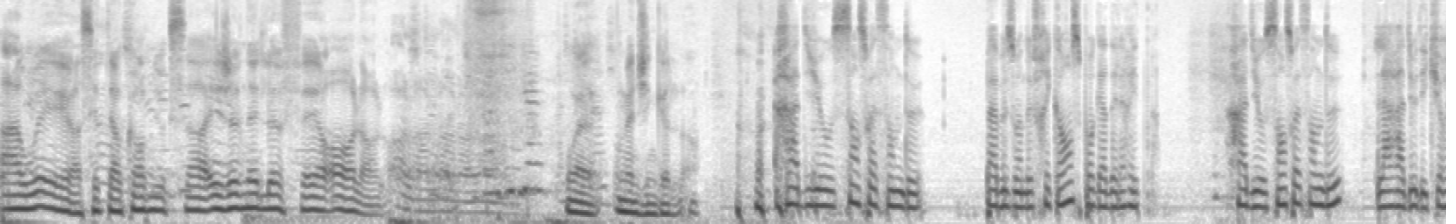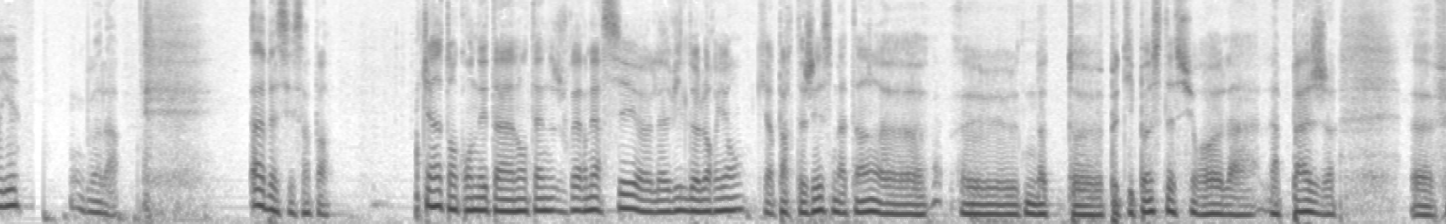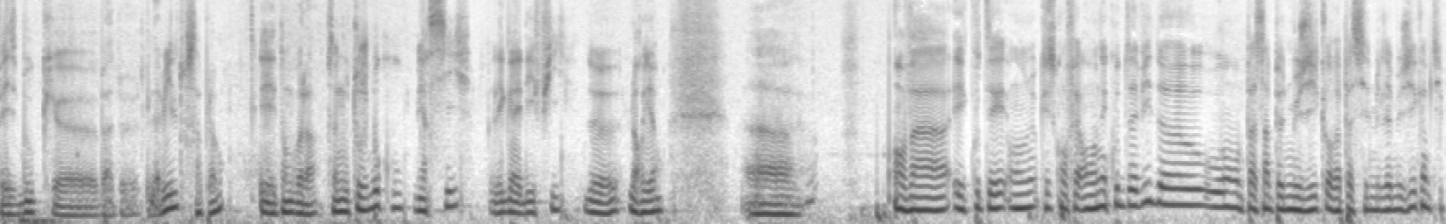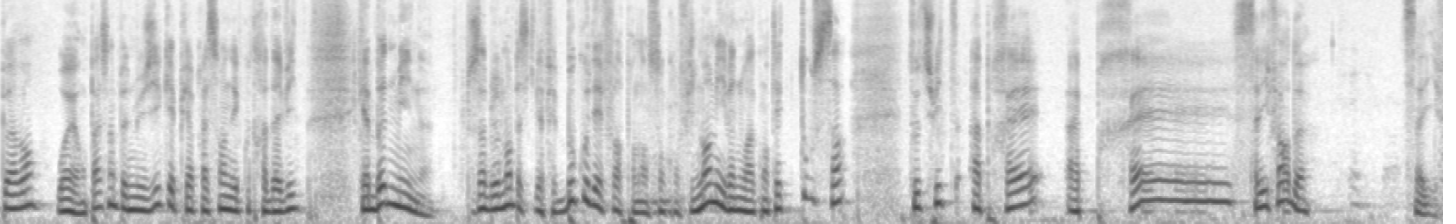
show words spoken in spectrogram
Ah ouais, ah, c'était encore mieux que ça. Et je venais de le faire. Oh là là. Ouais, on met un jingle là. Radio 162. Pas besoin de fréquence pour garder le rythme. Radio 162, la radio des curieux. Voilà. Ah ben c'est sympa. Tiens, tant qu'on est à l'antenne, je voudrais remercier euh, la ville de Lorient qui a partagé ce matin euh, euh, notre petit post sur la, la page Facebook euh, bah, de, la ville, tout simplement. Et donc voilà, ça nous touche beaucoup. Merci, les gars et les filles de Lorient. Euh, on va écouter. Qu'est-ce qu'on fait? On écoute David euh, ou on passe un peu de musique? On va passer de la musique un petit peu avant? Ouais, on passe un peu de musique et puis après ça, on écoutera David qui a bonne mine. Tout simplement parce qu'il a fait beaucoup d'efforts pendant son confinement, mais il va nous raconter tout ça tout de suite après. Après. Sally Ford Sally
